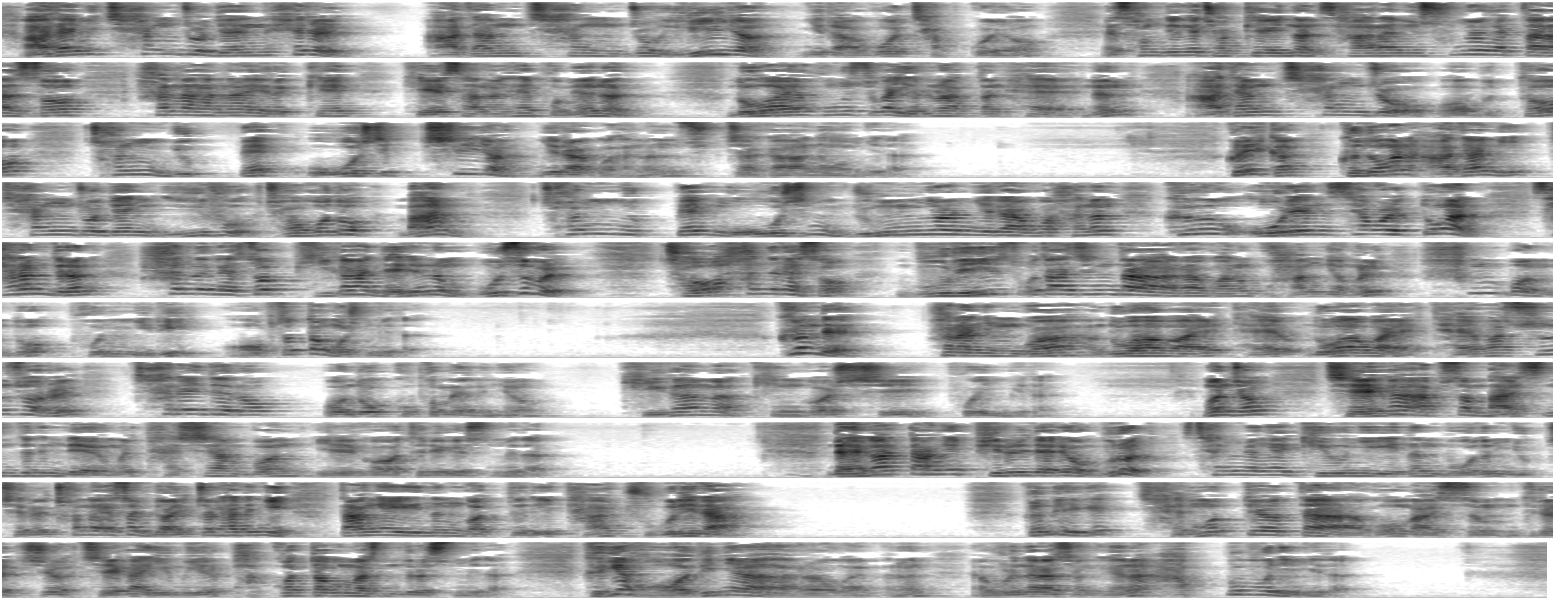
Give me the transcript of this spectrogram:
아담이 창조된 해를 아담 창조 1년이라고 잡고요. 성경에 적혀 있는 사람이 수명에 따라서 하나하나 이렇게 계산을 해 보면은 노아의 홍수가 일어났던 해는 아담 창조부터 1657년이라고 하는 숫자가 나옵니다. 그러니까 그동안 아담이 창조된 이후 적어도 만 1656년이라고 하는 그 오랜 세월 동안 사람들은 하늘에서 비가 내리는 모습을 저 하늘에서 물이 쏟아진다라고 하는 광경을 한 번도 본 일이 없었던 것입니다. 그런데 하나님과 노아와의, 대, 노아와의 대화 순서를 차례대로 놓고 보면은요, 기가 막힌 것이 보입니다. 먼저 제가 앞서 말씀드린 내용을 다시 한번 읽어 드리겠습니다. 내가 땅에 비를 내려 무릇 생명의 기운이 있는 모든 육체를 천하에서 멸절하리니 땅에 있는 것들이 다 죽으리라. 그런데 이게 잘못되었다고 말씀드렸죠. 제가 이 의미를 바꿨다고 말씀드렸습니다. 그게 어디냐라고 하면 우리나라 성경에는 앞부분입니다.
